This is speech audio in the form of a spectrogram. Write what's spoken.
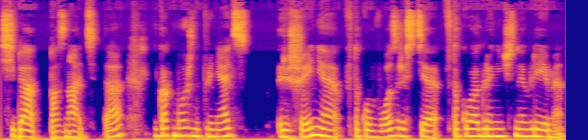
себя познать, да. Ну, как можно принять решение в таком возрасте, в такое ограниченное время.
